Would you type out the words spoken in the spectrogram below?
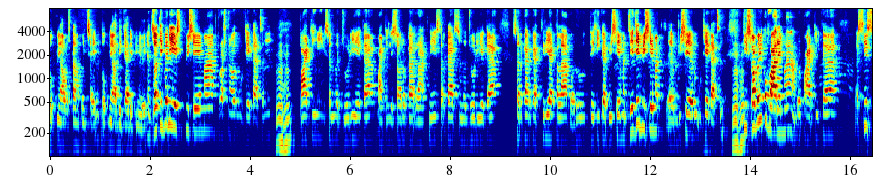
तोक्ने अवस्थामा पनि छैन तोक्ने अधिकारी पनि होइन। जति पनि यस विषयमा प्रश्नहरू उठेका छन् पार्टीसँग जोडिएका पार्टीले सरोकार राख्ने सरकारसँग जोडिएका सरकारका क्रियाकलापहरूदेखिका विषयमा जे जे विषयमा विषयहरू उठेका छन् ती सबैको बारेमा हाम्रो पार्टीका शीर्ष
